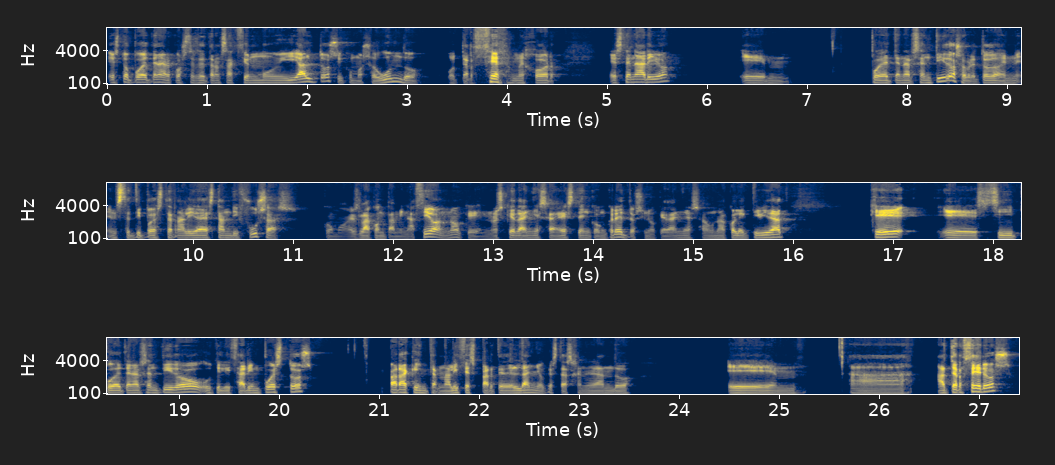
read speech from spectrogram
esto puede tener costes de transacción muy altos y como segundo o tercer mejor escenario, em, puede tener sentido, sobre todo en, este tipo de externalidades tan difusas como es la contaminación, ¿no? que no es que dañes a este en concreto, sino que dañes a una colectividad, que eh, sí puede tener sentido utilizar impuestos para que internalices parte del daño que estás generando em, a, terceros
